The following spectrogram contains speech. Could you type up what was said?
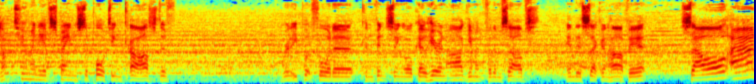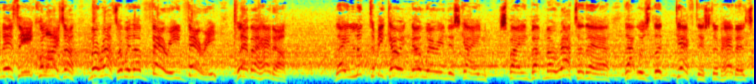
Not too many of Spain's supporting cast have really put forward a convincing or coherent argument for themselves in this second half here. Saul, and there's the equaliser. Morata with a very, very clever header. They look to be going nowhere in this game, Spain, but Morata there, that was the deftest of headers.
